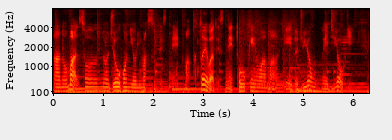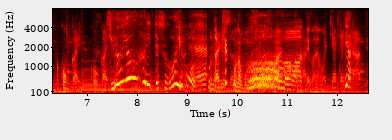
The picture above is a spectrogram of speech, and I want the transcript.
あのまあ、その情報によりますとですね、まあ、例えばですね、刀剣は、まあえー、と14、えー、14振り、まあ、今回公開して14振りってすごいよ結構、結ね結構なもんですよ。あーってはこうね、ギャギャギャって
